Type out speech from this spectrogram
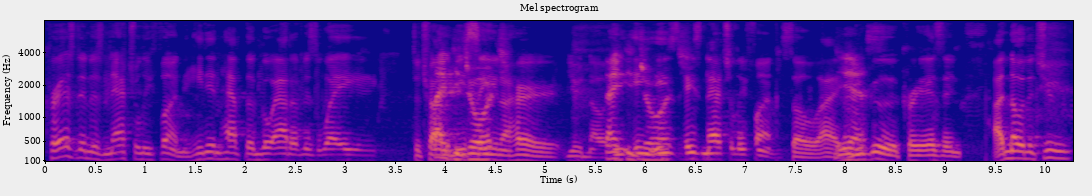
Cresden is naturally funny. He didn't have to go out of his way to try Thank to be George. seen or heard. You know, Thank He- you, George. He's, he's naturally funny. So I, Yes. you good, Chris. And I know that you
